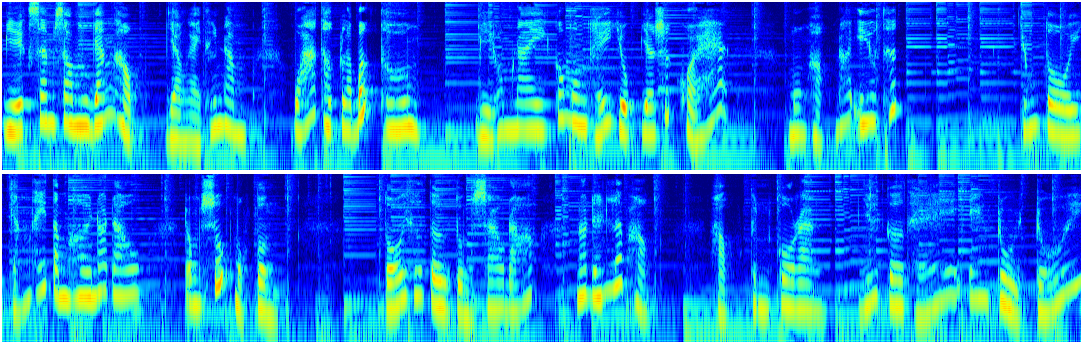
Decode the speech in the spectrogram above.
việc Samsung gắn học vào ngày thứ năm quả thật là bất thường vì hôm nay có môn thể dục và sức khỏe? Môn học nó yêu thích. Chúng tôi chẳng thấy tâm hơi nó đâu, trong suốt một tuần. Tối thứ tư tuần sau đó, nó đến lớp học. Học kinh Koran với cơ thể đen trùi trối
